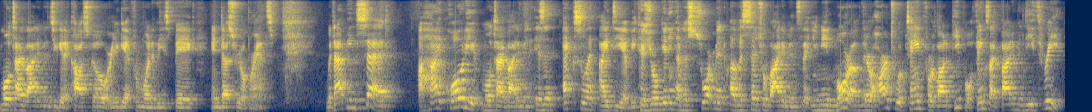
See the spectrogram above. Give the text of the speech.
multivitamins you get at Costco or you get from one of these big industrial brands. With that being said, a high quality multivitamin is an excellent idea because you're getting an assortment of essential vitamins that you need more of that are hard to obtain for a lot of people. Things like vitamin D3,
